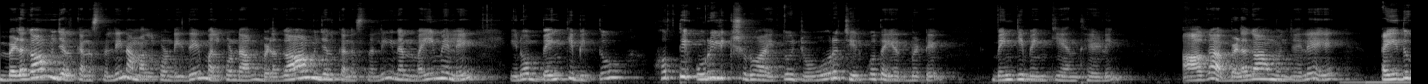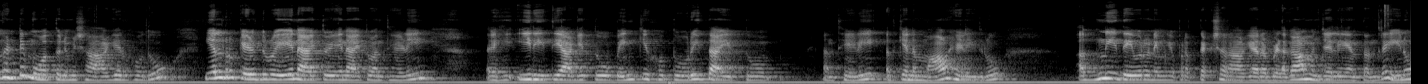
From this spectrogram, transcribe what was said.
ಬೆಳಗಾ ಮುಂಜಲ್ ಕನಸಿನಲ್ಲಿ ನಾನು ಮಲ್ಕೊಂಡಿದ್ದೆ. ಮಲ್ಕೊಂಡಾಗ ಬೆಳಗಾ ಮುಂಜಲ್ ಕನಸಿನಲ್ಲಿ ನನ್ನ ಮೈ ಮೇಲೆ ಏನೋ ಬೆಂಕಿ ಬಿತ್ತು. ಹೊತ್ತಿ ಉರಿಲಿಕ್ಕೆ ಶುರು ಆಯಿತು. ಜೋರ ಚೀರ್ಕೋತ ಎದ್ಬಿಟ್ಟೆ. ಬೆಂಕಿ ಬೆಂಕಿ ಅಂತ ಹೇಳಿ. ಆಗ ಬೆಳಗಾ ಮುಂಜಾನೆ ಐದು ಗಂಟೆ ಮೂವತ್ತು ನಿಮಿಷ ಆಗಿರ್ಬೋದು. ಎಲ್ಲರೂ ಕೇಳಿದ್ರು, ಏನಾಯಿತು ಏನಾಯಿತು ಅಂಥೇಳಿ ಈ ರೀತಿ ಆಗಿತ್ತು. ಬೆಂಕಿ ಹೊತ್ತು ಉರಿತಾ ಇತ್ತು ಅಂಥೇಳಿ ಅದಕ್ಕೆ ನಮ್ಮ ಮಾವ ಹೇಳಿದರು. ಅಗ್ನಿ ದೇವರು ನಿಮಗೆ ಪ್ರತ್ಯಕ್ಷರಾಗ್ಯಾರ ಬೆಳಗಾ ಮುಂಜಾನೆ ಅಂತಂದರೆ ಏನೋ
